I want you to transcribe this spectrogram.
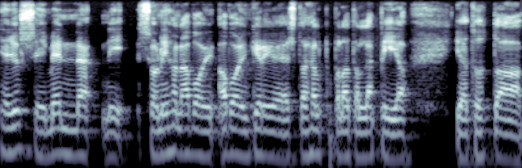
ja jos ei mennä, niin se on ihan avoin, avoin kirja, ja sitä on helppo pelata läpi, ja, ja tota,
